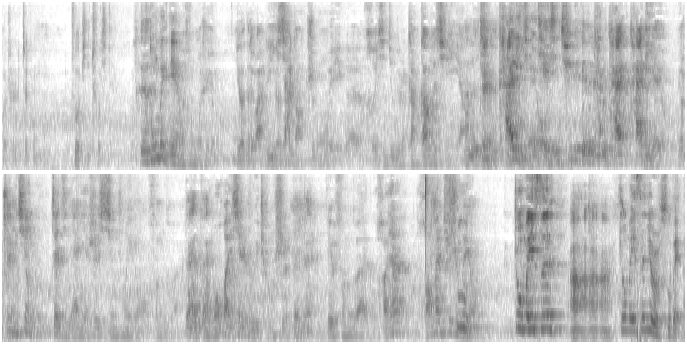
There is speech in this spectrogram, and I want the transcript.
或者这种作品出现。东北电影的风格是有，有的对吧？就以下岗职工为一个核心，就比如说钢钢的琴一样。对凯里也有铁西区凯凯凯里也有，因为重庆这几年也是形成一种风格，对对魔幻现实主义城市，对对，这个风格好像黄泛区是没有。周梅森，啊啊啊。啊！周梅森就是苏北的，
